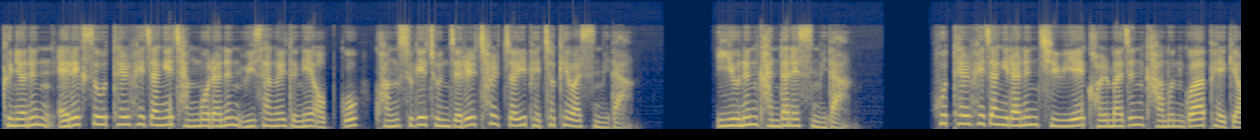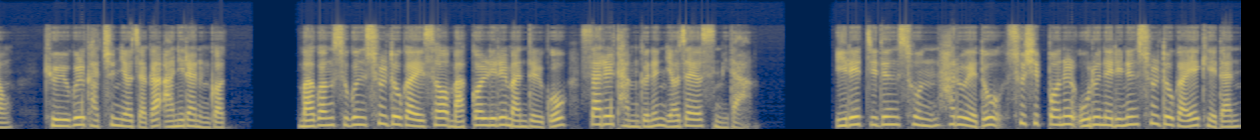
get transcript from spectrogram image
그녀는 LX 호텔 회장의 장모라는 위상을 등에 업고 광숙의 존재를 철저히 배척해왔습니다. 이유는 간단했습니다. 호텔 회장이라는 지위에 걸맞은 가문과 배경, 교육을 갖춘 여자가 아니라는 것. 마광숙은 술도가에서 막걸리를 만들고 쌀을 담그는 여자였습니다. 일에 찌든 손 하루에도 수십 번을 오르내리는 술도가의 계단,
